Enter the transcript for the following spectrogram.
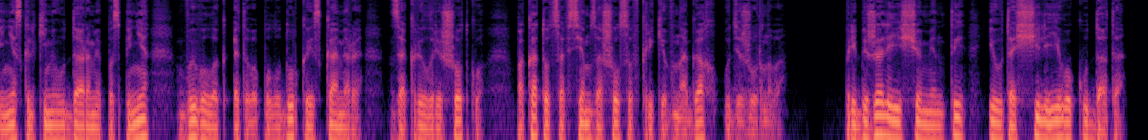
и несколькими ударами по спине выволок этого полудурка из камеры, закрыл решетку, пока тот совсем зашелся в крике в ногах у дежурного. Прибежали еще менты и утащили его куда-то,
